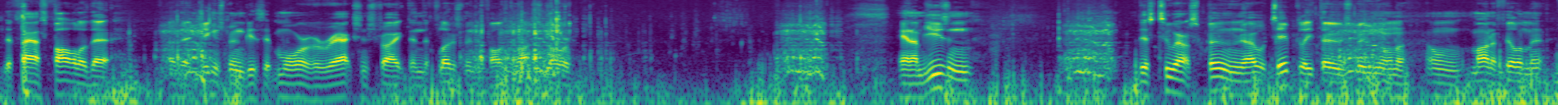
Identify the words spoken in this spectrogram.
the fast fall of that uh, that jigging spoon gets it more of a reaction strike than the flutter spoon that falls a lot slower. And I'm using this two ounce spoon. I will typically throw a spoon on a on monofilament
